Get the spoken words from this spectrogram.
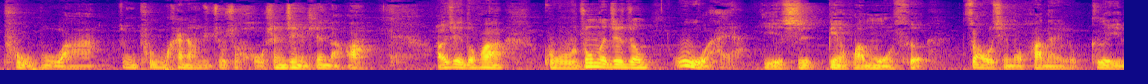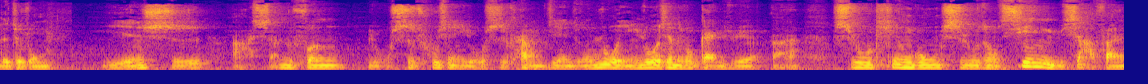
瀑布啊，这种瀑布看上去就是吼声震天的啊。而且的话，谷中的这种雾霭啊，也是变幻莫测。造型的话呢，有各异的这种岩石啊、山峰，有时出现，有时看不见，这种若隐若现那种感觉啊，实如天宫，实如这种仙女下凡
